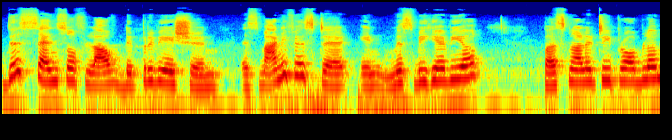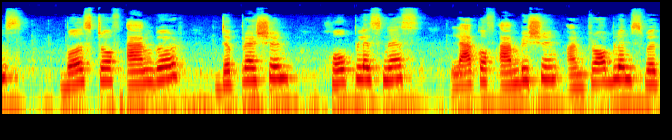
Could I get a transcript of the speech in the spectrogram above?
This sense of love deprivation is manifested in misbehavior, personality problems, burst of anger, depression, hopelessness, lack of ambition, and problems with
